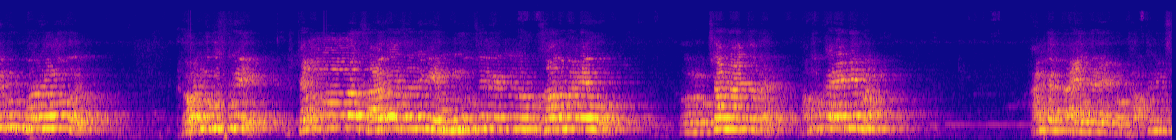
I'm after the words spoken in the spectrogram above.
ನೀವು ಫೋನ್ ಹೇಳೋದು ನೋಡಿ ಮುಗಿಸ್ರಿ. ಇಷ್ಟೆಲ್ಲ ಸಾವಿರಾರು ಜನರಿಗೆ ಮುನ್ನೂರು ಗಟ್ಟಲೆ ನಾವು ಪ್ರಸಾದ ಮಾಡ್ಯಾವು. ಅದು ನುಕ್ಸಾನ ಆಗ್ತದೆ. ಅದು ಕರೆ ನಿಯಮ ಹಂಗ ತಾಯಂದ್ರೆ ಒಂದು ಹತ್ತು ನಿಮಿಷ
